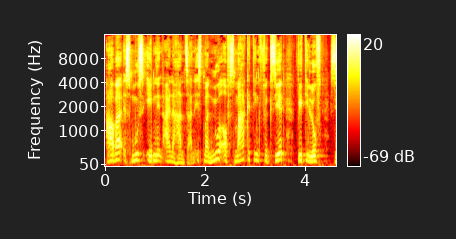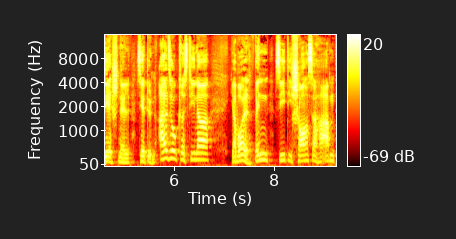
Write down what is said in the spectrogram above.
Aber es muss eben in einer Hand sein. Ist man nur aufs Marketing fixiert, wird die Luft sehr schnell sehr dünn. Also, Christina, jawohl, wenn Sie die Chance haben,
